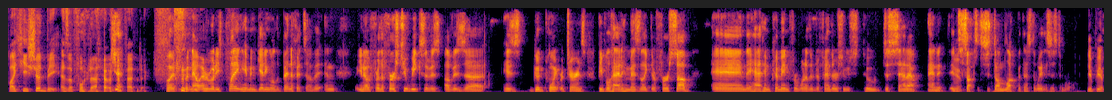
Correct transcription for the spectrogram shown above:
like he should be as a 4.0 Yeah. defender. But but now everybody's playing him and getting all the benefits of it. And you know, for the first two weeks of his of his uh his good point returns, people had him as like their first sub, and they had him come in for one of their defenders who who just sat out, and it, it Yep. sucks. It's just dumb luck, but that's the way the system rolled. Yep, yep.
